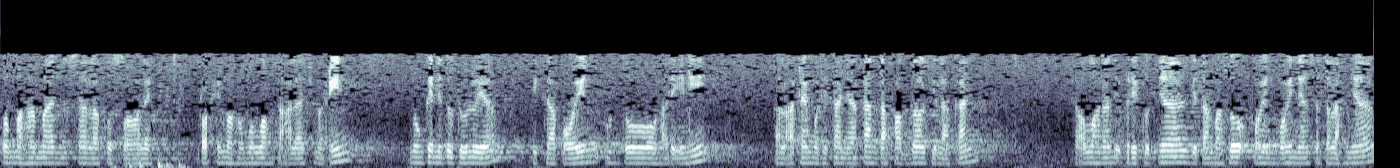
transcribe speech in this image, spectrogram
pemahaman salafus saleh. Rahimahumullah taala ajma'in. Mungkin itu dulu ya, tiga poin untuk hari ini. Kalau ada yang mau ditanyakan, tafadhol silakan. Insyaallah nanti berikutnya kita masuk poin-poin yang setelahnya.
